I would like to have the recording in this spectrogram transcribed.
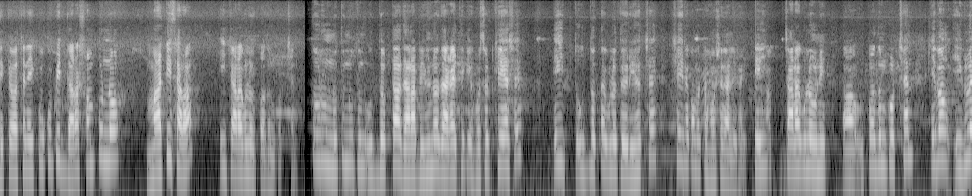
দেখতে পাচ্ছেন, এই কোকোপিট দ্বারা সম্পূর্ণ মাটি ছাড়া এই চারাগুলো উৎপাদন করছেন। তরুণ নতুন নতুন উদ্যোক্তা যারা বিভিন্ন জায়গায় থেকে হোঁচট খেয়ে আসে এই উদ্যোক্তাগুলো তৈরি হচ্ছে সেই রকম একটা হোসেন আলী ভাই। এই চারাগুলো উনি উৎপাদন করছেন এবং এগুলো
